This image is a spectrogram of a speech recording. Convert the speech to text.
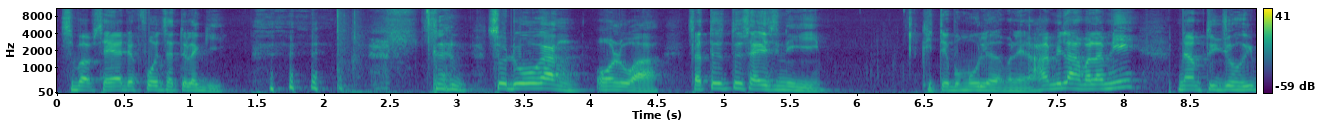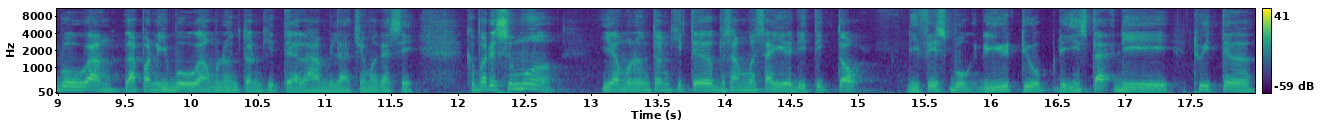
sebab saya ada phone satu lagi. Kan? so dua orang orang luar. Satu tu saya sendiri kita bermula malam Alhamdulillah malam ni 6-7 ribu orang 8 ribu orang menonton kita. Alhamdulillah terima kasih. Kepada semua yang menonton kita bersama saya di TikTok di Facebook, di YouTube, di Insta, di Twitter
